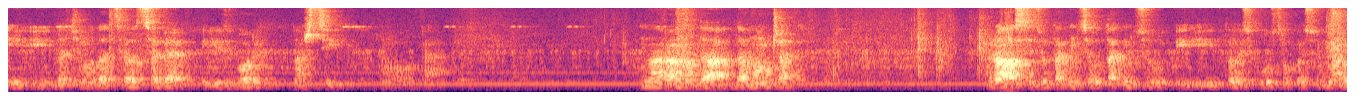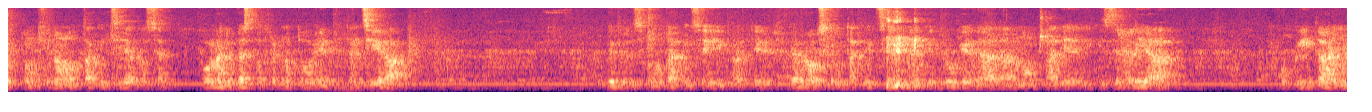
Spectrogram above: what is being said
i, i da ćemo dati sve od sebe i izboriti naš cilj. Ovoga. Naravno da, da momčad raste iz utakmice u utakmicu i, i to iskustvo koje su imali u tom finalu utakmici, iako se po meni bespotrebno to uvijek potencira, vidjeli smo utakmice i protiv evropske utakmice i neke druge, da, da momčad je izrelija po pitanju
